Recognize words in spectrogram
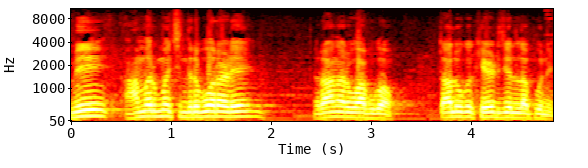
मी अमर मच्छिंद्र बोराडे राहणार वापगाव तालुका खेड जिल्हा पुणे.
